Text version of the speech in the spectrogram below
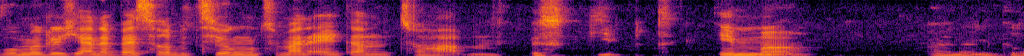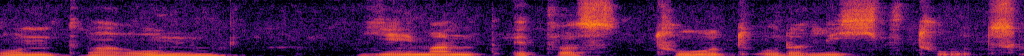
womöglich eine bessere Beziehung zu meinen Eltern zu haben. es gibt immer einen Grund, warum jemand etwas tut oder nicht tut.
